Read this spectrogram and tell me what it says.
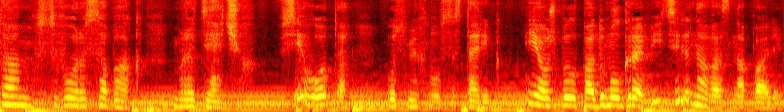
Там свора собак бродячих». «Всего-то», — усмехнулся старик. «Я уж был подумал, грабители на вас напали.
